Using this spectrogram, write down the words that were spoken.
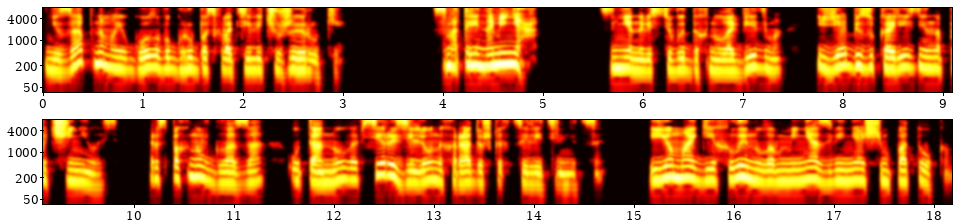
Внезапно мою голову грубо схватили чужие руки. «Смотри на меня!» С ненавистью выдохнула ведьма, и я безукоризненно подчинилась. Распахнув глаза, утонула в серо-зеленых радужках целительницы. Ее магия хлынула в меня звенящим потоком.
